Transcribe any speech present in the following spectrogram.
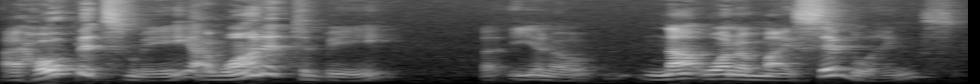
I hope it's me. I want it to be. Uh, you know, not one of my siblings.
